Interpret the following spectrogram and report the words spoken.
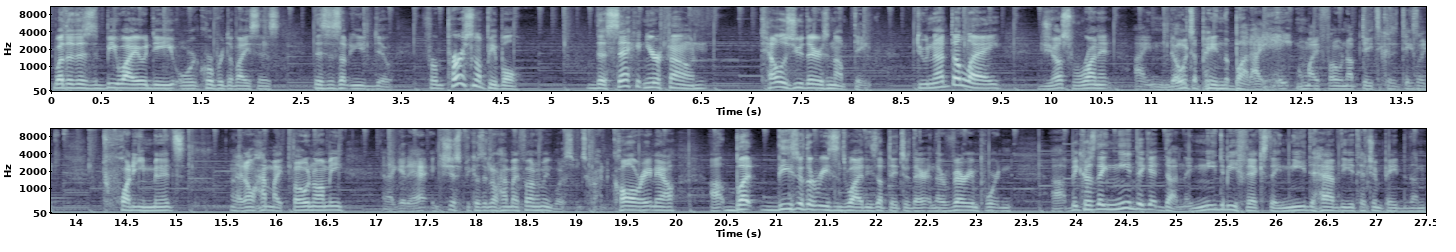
Whether this is BYOD or corporate devices, this is something you do. For personal people, the second your phone tells you there's an update, do not delay, just run it. I know it's a pain in the butt. I hate when my phone updates because it takes like 20 minutes and I don't have my phone on me and I get anxious just because I don't have my phone on me. What if someone's trying to call right now? Uh, but these are the reasons why these updates are there, and they're very important uh, because they need to get done. They need to be fixed. They need to have the attention paid to them.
